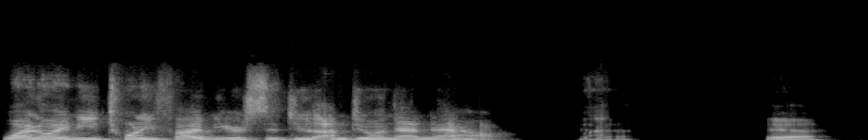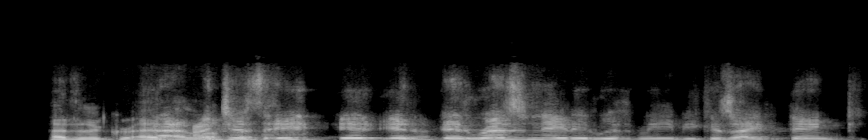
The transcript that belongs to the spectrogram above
why do i need 25 years to do i'm doing that now yeah yeah that's a great. I, I just it it it, yeah. it resonated with me because I think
